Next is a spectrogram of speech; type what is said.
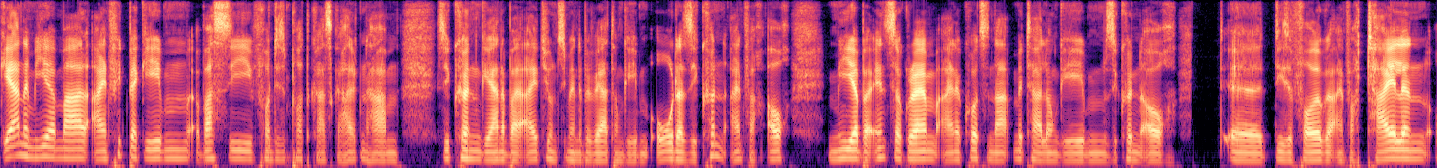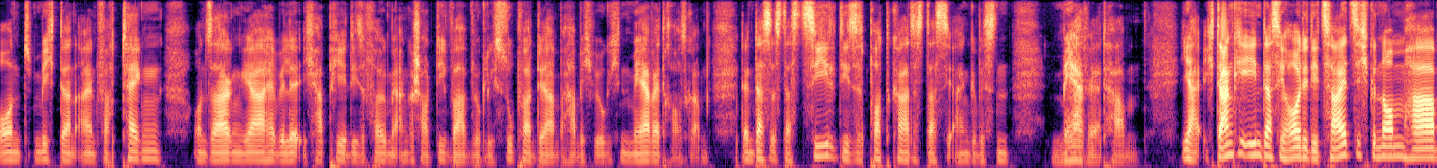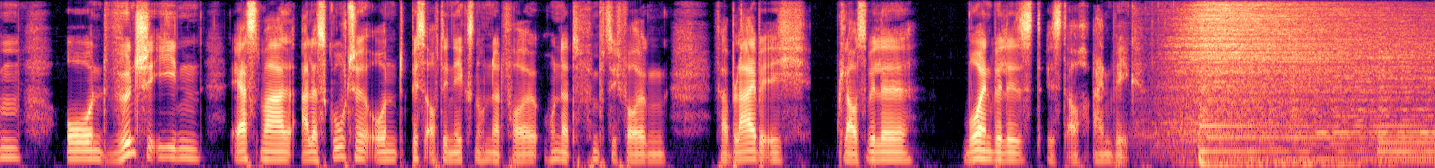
gerne mir mal ein Feedback geben, was Sie von diesem Podcast gehalten haben. Sie können gerne bei iTunes mir eine Bewertung geben oder Sie können einfach auch mir bei Instagram eine kurze Mitteilung geben. Sie können auch äh, diese Folge einfach teilen und mich dann einfach taggen und sagen, ja, Herr Wille, ich habe hier diese Folge mir angeschaut, die war wirklich super, da habe ich wirklich einen Mehrwert rausgehabt. Denn das ist das Ziel dieses Podcasts, dass Sie einen gewissen Mehrwert haben. Ja, ich danke Ihnen, dass Sie heute die Zeit sich genommen haben und wünsche Ihnen erstmal alles Gute und bis auf die nächsten 100 Fol 150 Folgen verbleibe ich Klaus Wille, wo ein Wille ist, ist auch ein Weg. thank you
